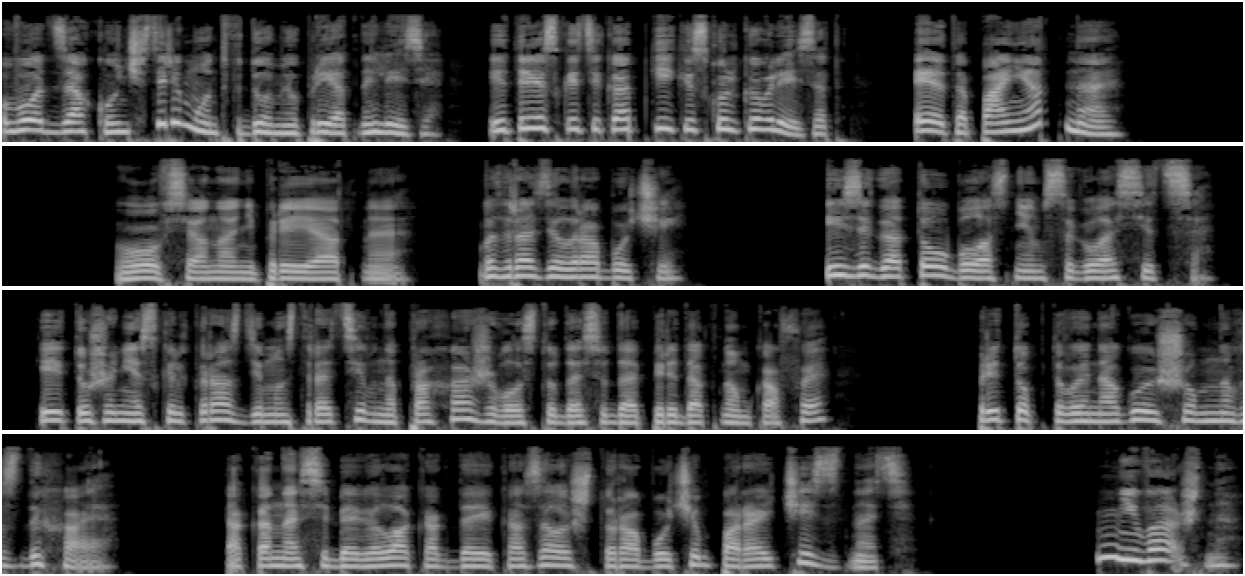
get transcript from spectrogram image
«Вот закончите ремонт в доме у приятной леди и трескайте капкики, сколько влезет. Это понятно?» «Вовсе она неприятная», возразил рабочий. Изи готова была с ним согласиться. Кейт уже несколько раз демонстративно прохаживалась туда-сюда перед окном кафе, притоптывая ногой и шумно вздыхая. Так она себя вела, когда ей казалось, что рабочим пора и честь знать. «Неважно»,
